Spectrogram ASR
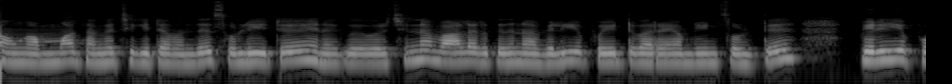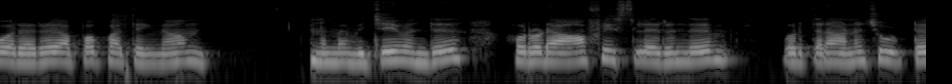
அவங்க அம்மா தங்கச்சிக்கிட்ட வந்து சொல்லிவிட்டு எனக்கு ஒரு சின்ன வேலை இருக்குது நான் வெளியே போயிட்டு வரேன் அப்படின்னு சொல்லிட்டு வெளியே போகிறாரு அப்போ பார்த்தீங்கன்னா நம்ம விஜய் வந்து அவரோட ஆஃபீஸில் இருந்து ஒருத்தரை அனுப்பிச்சி விட்டு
